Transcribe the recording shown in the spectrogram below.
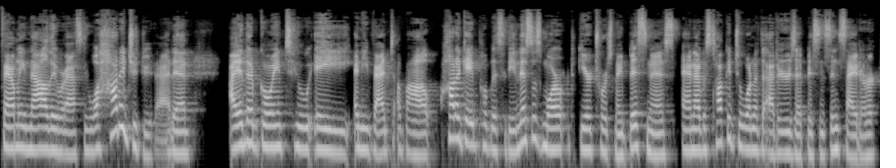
family now, they were asking, well, how did you do that? And I ended up going to a an event about how to gain publicity. And this was more geared towards my business. And I was talking to one of the editors at Business Insider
